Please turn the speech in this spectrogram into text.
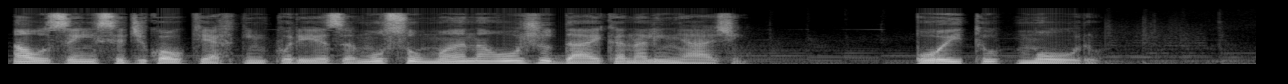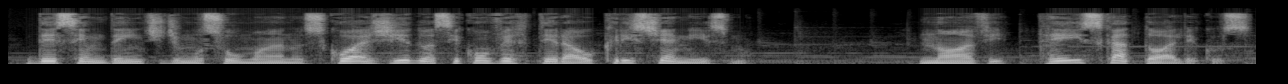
ausência de qualquer impureza muçulmana ou judaica na linhagem. 8. Mouro descendente de muçulmanos coagido a se converter ao cristianismo. 9. Reis católicos.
